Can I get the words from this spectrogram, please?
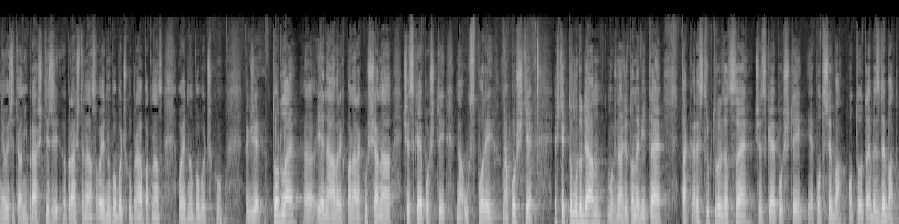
Neuvěřitelný. Praha, 4, Praha 14 o jednu pobočku, Praha 15 o jednu pobočku. Takže tohle eh, je návrh pana Rakušana České pošty na úspory na poště. Ještě k tomu dodám, možná, že to nevíte, tak restrukturalizace České pošty je potřeba. O to, to je bez debat.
